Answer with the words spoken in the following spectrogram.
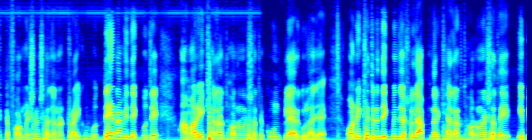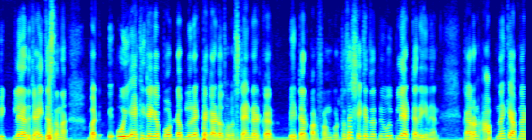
একটা ফরমেশন সাজানোর ট্রাই করব। দেন আমি দেখব যে আমার এই খেলার ধরনের সাথে কোন প্লেয়ারগুলো যায়। অনেক ক্ষেত্রে দেখবেন যে আসলে আপনার খেলার ধরনের সাথে এপিক প্লেয়ার যাইতেছে না বাট ওই একই জায়গায় পট ডাব্লুর একটা কার্ড অথবা স্ট্যান্ডার্ড কার্ড বেটার পারফর্ম করতেছে, সেক্ষেত্রে আপনি ওই প্লেয়ারটারই নেন। কারণ আপনাকে আপনার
